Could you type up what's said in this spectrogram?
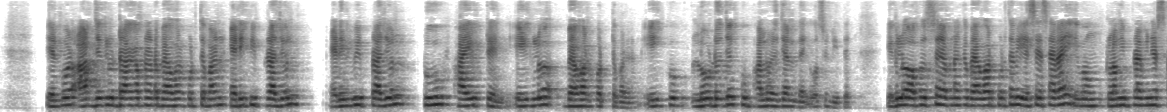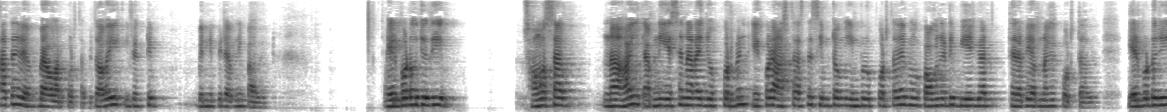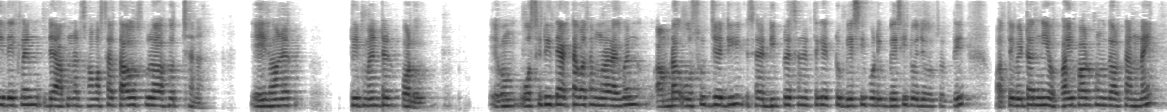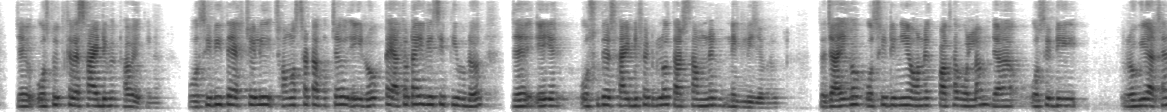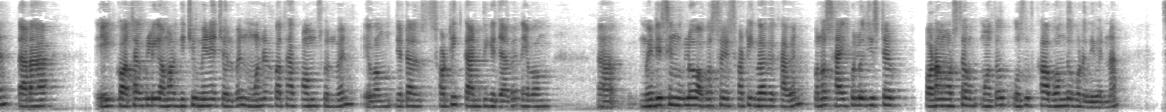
এরপর আর যেগুলো ড্রাগ আপনারা ব্যবহার করতে পারেন aripiprazole aripiprazole two five ten এইগুলো ব্যবহার করতে পারেন। এই খুব লো ডোজে খুব ভালো রেজাল্ট দেয় ওসিডিতে এগুলো অবশ্যই আপনাকে ব্যবহার করতে হবে এসএসআরআই এবং ক্লমিপ্রামিনের সাথে ব্যবহার করতে হবে। তবেই ইফেক্টিভ বেনিফিট আপনি পাবেন। এরপরেও যদি সমস্যা না হয় আপনি এসএনআরআই যোগ করবেন এ করে আস্তে আস্তে সিমটম ইমপ্রুভ করতে হবে এবং কগনেটিভ বিহেভিয়ার থেরাপি আপনাকে করতে হবে। এরপরে যদি দেখলেন যে আপনার সমস্যা তাও পুরো হচ্ছে না, এই ধরনের ট্রিটমেন্টের পরও। এবং ওসিডিতে একটা কথা মনে রাখবেন, আমরা ওষুধ যে দিই, সেটা ডিপ্রেশনের থেকে একটু বেশি পরি, বেশি ডোজে ওষুধ দিই, অতএব এটা নিয়ে ভয় পাওয়ার কোনো দরকার নাই যে ওষুধ খেলে সাইড ইফেক্ট হবে কিনা। ওসিডিতে অ্যাকচুয়ালি সমস্যাটা হচ্ছে এই রোগটা এতটাই বেশি তীব্র যে এই ওষুধের সাইড ইফেক্টগুলো তার সামনে নেগলিজেবল তো যাই হোক ওসিডি নিয়ে অনেক কথা বললাম। যারা ওসিডি রোগী আছেন, তারা এই কথাগুলি আমার কিছু মেনে চলবেন, মনের কথা কম শুনবেন এবং যেটা সঠিক তার দিকে যাবেন এবং মেডিসিনগুলো অবশ্যই সঠিকভাবে খাবেন। কোনো সাইকোলজিস্টের পরামর্শ মতো ওষুধ খাওয়া বন্ধ করে দিবেন না।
